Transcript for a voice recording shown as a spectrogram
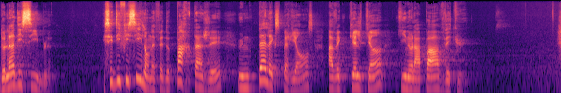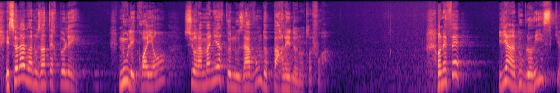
de l'indicible. Et c'est difficile en effet de partager une telle expérience avec quelqu'un qui ne l'a pas vécue. Et cela doit nous interpeller, nous les croyants, sur la manière que nous avons de parler de notre foi. En effet, il y a un double risque,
